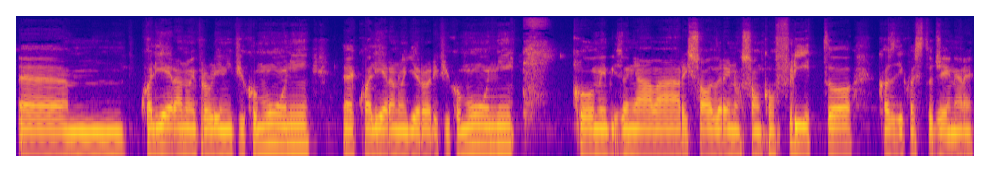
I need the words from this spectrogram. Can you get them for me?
um, quali erano i problemi più comuni, eh, quali erano gli errori più comuni, come bisognava risolvere, non so, un conflitto, cose di questo genere.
